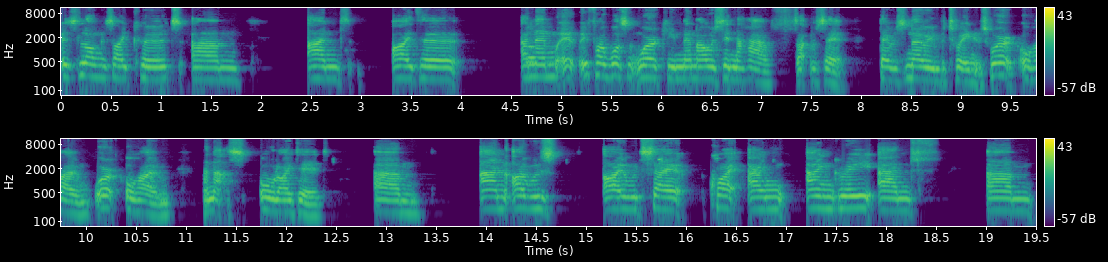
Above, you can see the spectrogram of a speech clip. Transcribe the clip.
as long as I could, um, and either, and then if I wasn't working, then I was in the house. That was it. There was no in between. It was work or home, work or home, and that's all I did. Um, and I was, I would say, quite ang- angry, and um,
